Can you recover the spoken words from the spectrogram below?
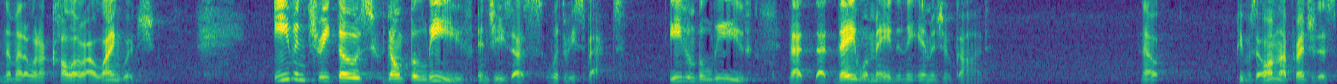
no matter what our color, our language. Even treat those who don't believe in Jesus with respect. Even believe that, that they were made in the image of God. Now, people say, Oh, I'm not prejudiced.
